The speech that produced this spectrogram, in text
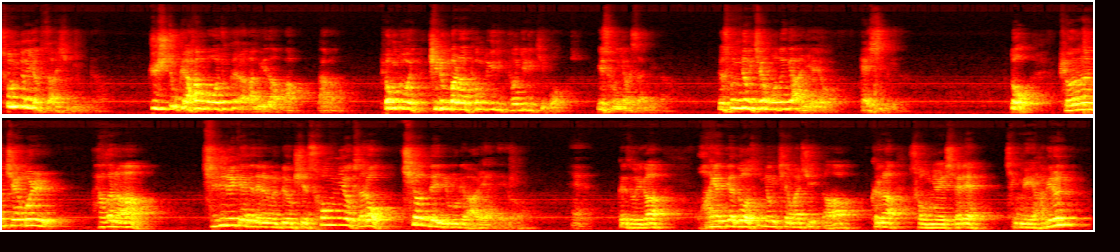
성령 역사 하십니다. 귀신 쫓겨 항목을 쫓겨나갑니다. 막 나가. 병도 기름 발라 병도 병 일으키고 이 성령 역사입니다. 그 성령 체험 모든 게 아니에요. 또 변화한 체험을 하거나 진리를 깨게 되는 것도 역시 성령 역사로 체험된 인물이 알아야 돼요. 예. 그래서 우리가 광야 때도 성령 체험할 수 있다. 그러나 성령의 세례, 생명의 합의는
